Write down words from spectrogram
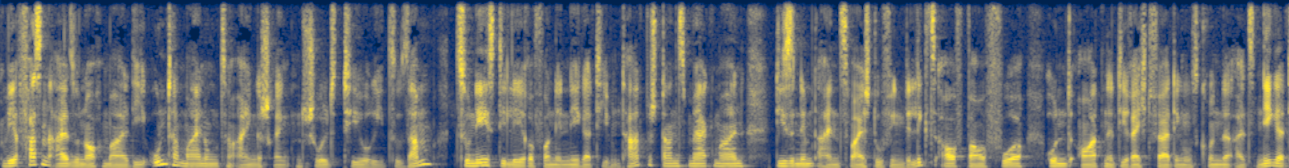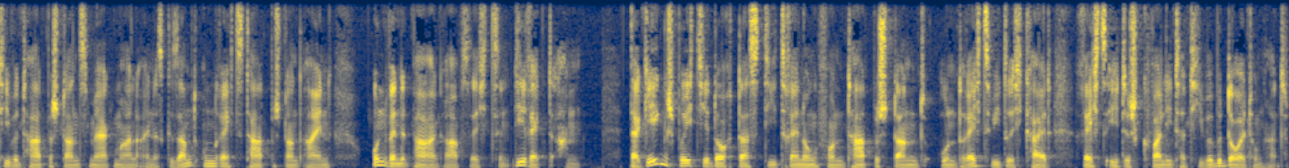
wir fassen also nochmal die Untermeinung zur eingeschränkten Schuldtheorie zusammen. Zunächst die Lehre von den negativen Tatbestandsmerkmalen. Diese nimmt einen zweistufigen Deliktsaufbau vor und ordnet die Rechtfertigungsgründe als negative Tatbestandsmerkmale eines Gesamtunrechtstatbestand ein und wendet Paragraph 16 direkt an. Dagegen spricht jedoch, dass die Trennung von Tatbestand und Rechtswidrigkeit rechtsethisch qualitative Bedeutung hat.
